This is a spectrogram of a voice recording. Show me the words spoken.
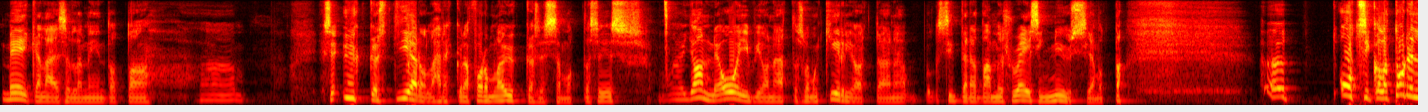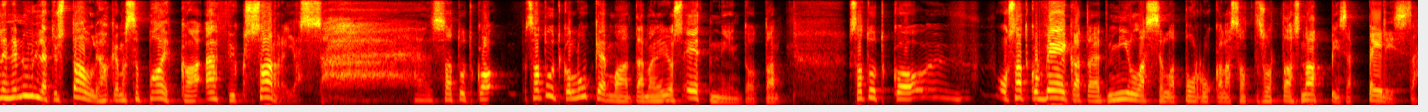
meikäläisellä niin tota, se ykköstiedon lähde kyllä Formula 1, mutta siis Janne Oivio näyttäisi olevan kirjoittajana, siterataan myös Racing Newsia, mutta ö, otsikolla todellinen yllätystalli hakemassa paikkaa F1-sarjassa. Satutko, satutko lukemaan tämän, jos et, niin tota, satutko, osaatko veikata, että millaisella porukalla saattaisi ottaa nappinsa pelissä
